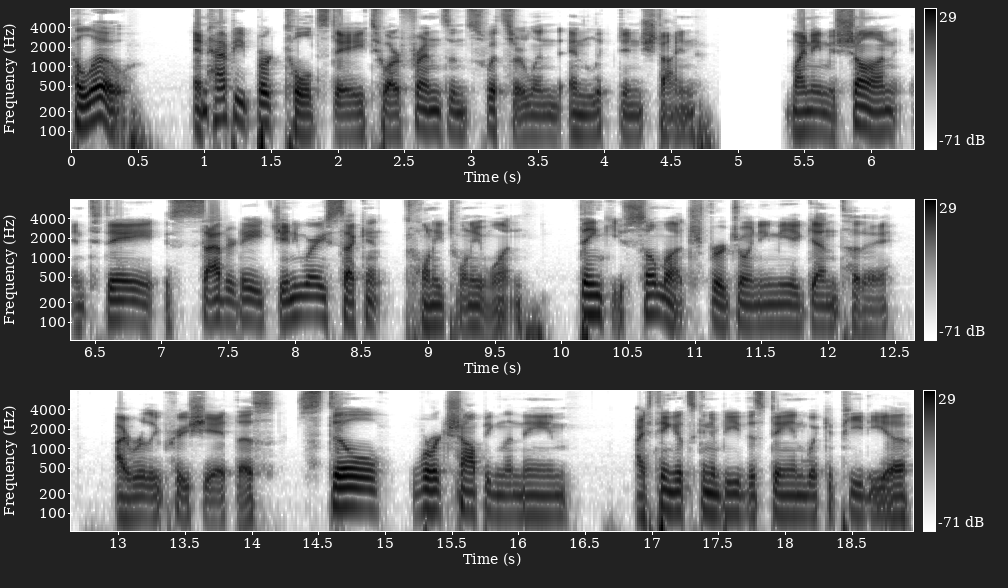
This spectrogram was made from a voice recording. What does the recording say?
Hello, and happy Berchtolds Day to our friends in Switzerland and Liechtenstein. My name is Sean, and today is Saturday, January 2nd, 2021. Thank you so much for joining me again today. I really appreciate this. Still workshopping the name. I think it's going to be this day in Wikipedia,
